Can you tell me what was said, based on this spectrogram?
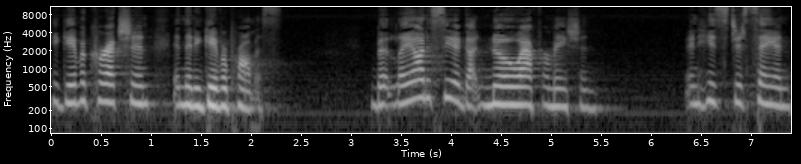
he gave a correction, and then he gave a promise. But Laodicea got no affirmation. And he's just saying,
